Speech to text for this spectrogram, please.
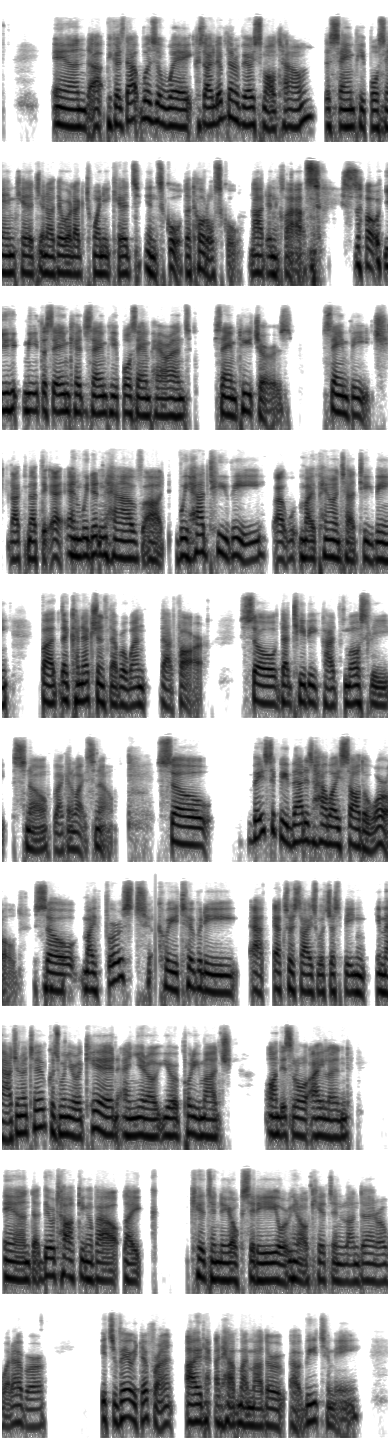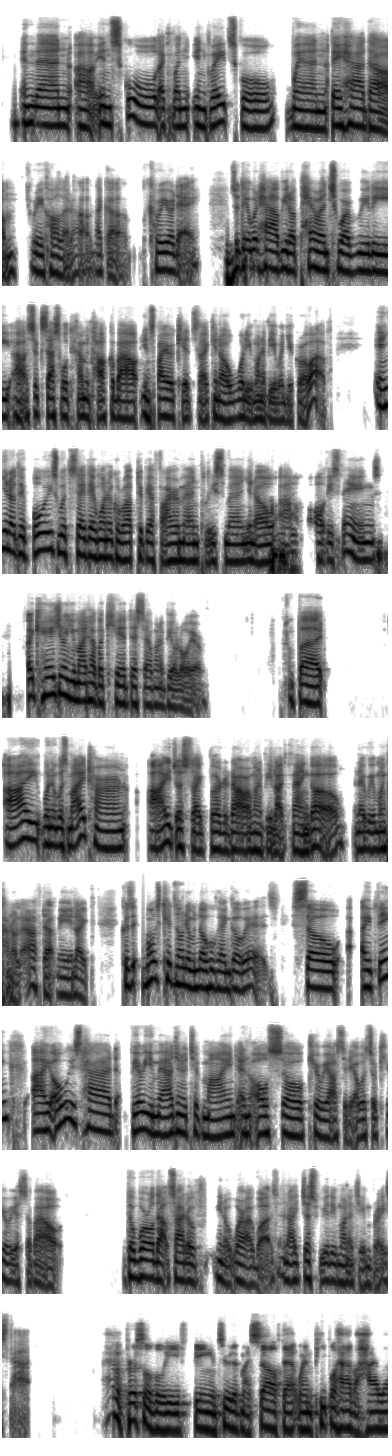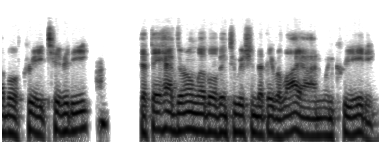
and uh, because that was a way because i lived in a very small town the same people same kids you know there were like 20 kids in school the total school not in class so you meet the same kids same people same parents same teachers same beach, like nothing. And we didn't have, uh, we had TV. Uh, my parents had TV, but the connections never went that far. So that TV got mostly snow, black and white snow. So basically, that is how I saw the world. So my first creativity exercise was just being imaginative, because when you're a kid and you know you're pretty much on this little island, and they're talking about like kids in New York City or you know kids in London or whatever. It's very different. I'd I'd have my mother uh, read to me, and then uh, in school, like when in grade school, when they had um, what do you call it, uh, like a career day. So they would have, you know, parents who are really uh, successful to come and talk about, inspire kids, like, you know, what do you want to be when you grow up? And, you know, the boys would say they want to grow up to be a fireman, policeman, you know, uh, all these things. Occasionally, you might have a kid that said, I want to be a lawyer. But I, when it was my turn, I just like blurted out, I want to be like Van Gogh. And everyone kind of laughed at me, like, because most kids don't even know who Van Gogh is. So I think I always had very imaginative mind and also curiosity. I was so curious about the world outside of, you know, where I was. And I just really wanted to embrace that. I have a personal belief, being intuitive myself, that when people have a high level of creativity, that they have their own level of intuition that they rely on when creating.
